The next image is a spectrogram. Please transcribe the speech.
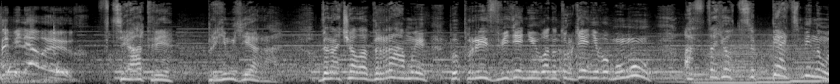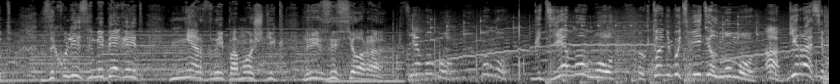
Забелявых! В театре премьера. До начала драмы по произведению Ивана Тургенева «Муму» остается пять минут. За кулисами бегает нервный помощник режиссера. Где Муму? Муму? Где Муму? Кто-нибудь видел Муму? А, Герасим!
